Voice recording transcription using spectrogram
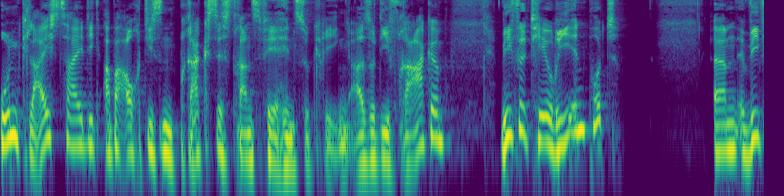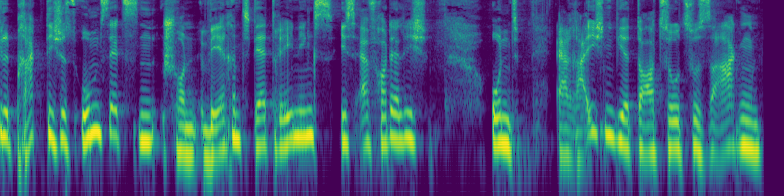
und gleichzeitig aber auch diesen Praxistransfer hinzukriegen. Also die Frage, wie viel Theorie-Input, ähm, wie viel praktisches Umsetzen schon während der Trainings ist erforderlich und erreichen wir dort sozusagen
